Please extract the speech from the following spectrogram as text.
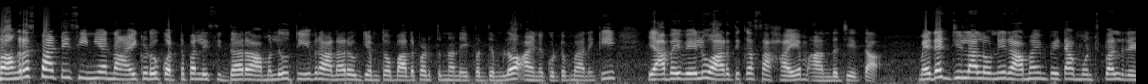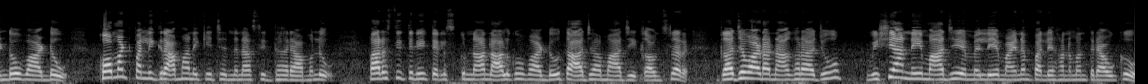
Congress party senior నాయకుడు కొత్తపల్లి సిద్ధారాములు తీవ్ర అనారోగ్యంతో బాధపడుతున్న నేపథ్యంలో ఆయన కుటుంబానికి యాభై వేలు ఆర్థిక సహాయం అందజేత. మెదక్ జిల్లాలోని రామాయంపేట మున్సిపల్ రెండో వార్డు కోమట్పల్లి గ్రామానికి చెందిన సిద్ధారాములు. పరిస్థితిని తెలుసుకున్న నాలుగో వార్డు తాజా మాజీ కౌన్సిలర్ గజవాడ నాగరాజు విషయాన్ని మాజీ ఎమ్మెల్యే మైనంపల్లి హనుమంతరావుకు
